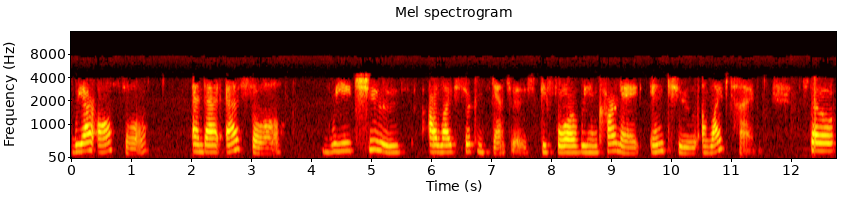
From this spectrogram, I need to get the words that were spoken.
we are all soul, and that as soul, we choose our life circumstances before we incarnate into a lifetime. So,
